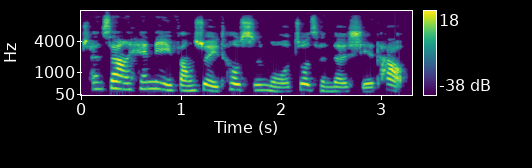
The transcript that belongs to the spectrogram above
穿上 Henny 防水透湿膜做成的鞋套。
